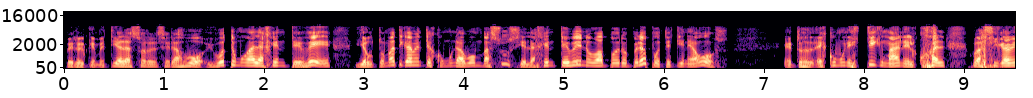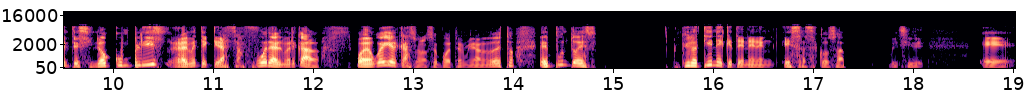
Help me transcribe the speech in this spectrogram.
pero el que metía las órdenes eras vos. Y vos te mudás al agente B y automáticamente es como una bomba sucia. El agente B no va a poder operar porque te tiene a vos. Entonces es como un estigma en el cual básicamente si no cumplís realmente quedás afuera del mercado. Bueno, en cualquier caso no se puede terminar de esto. El punto es que uno tiene que tener en esas cosas eh,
